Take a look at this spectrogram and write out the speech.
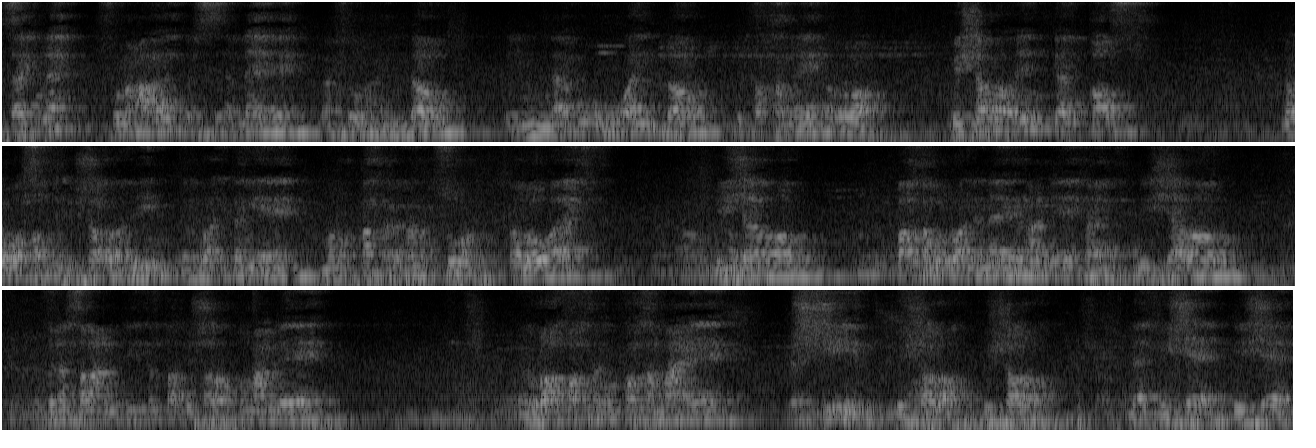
ساكنة تكون عارض بس قبلها إيه؟ مفتوحة. البر. إنه هو البر. بتفخم إيه؟ الراء. بشرر كالقصر. لو وصلت بشرر الراء الثانية إيه؟ مرققة لأنها مكسورة. طب لو وقفت؟ بشرر. فخم الراء لأنها هي بعد إيه؟ فتح بشرر. وفي ناس طبعا بتيجي تنطق بشرر تقوم عاملة إيه؟ الراء فخمه يقوم فخم معاها إيه؟ الشين بشرر بشرر لا بشاء. بشاء.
